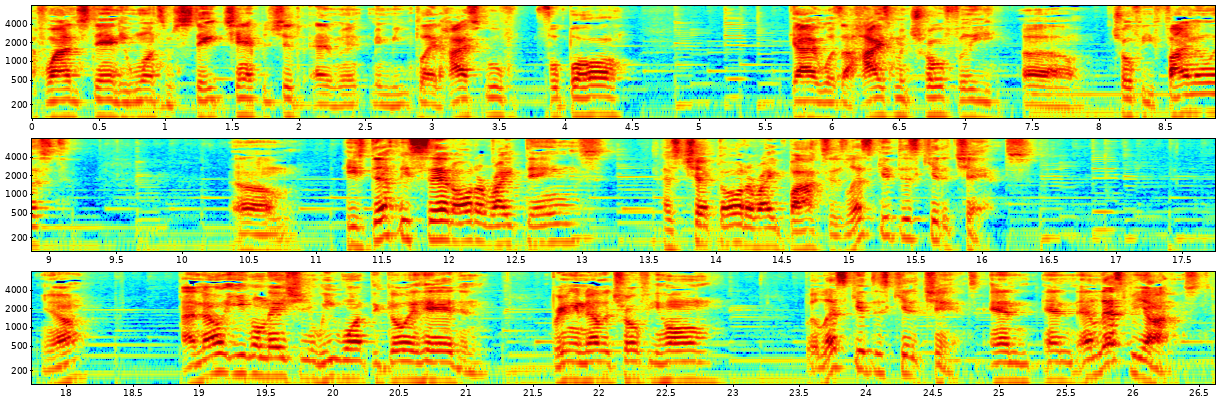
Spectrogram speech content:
if I understand, he won some state championships. and when he played high school football. Guy was a Heisman Trophy um, trophy finalist. Um, he's definitely said all the right things, has checked all the right boxes. Let's give this kid a chance. You know, I know Eagle Nation, we want to go ahead and bring another trophy home, but let's give this kid a chance. And and and let's be honest,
